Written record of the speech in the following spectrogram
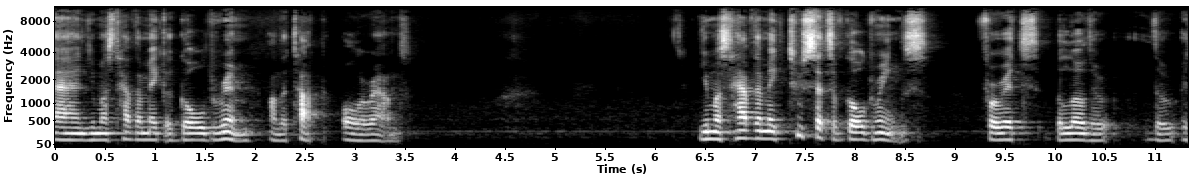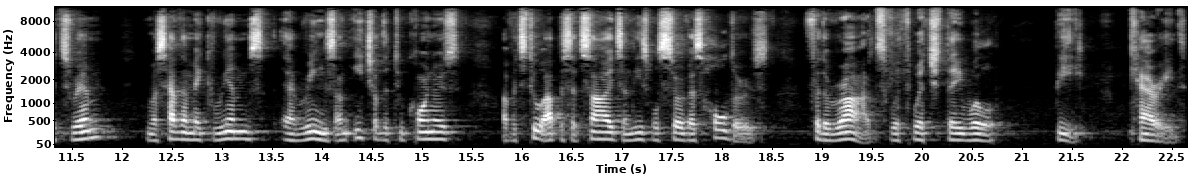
and you must have them make a gold rim on the top all around. You must have them make two sets of gold rings for it below the, the its rim. You must have them make rims uh, rings on each of the two corners of its two opposite sides, and these will serve as holders for the rods with which they will be carried.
